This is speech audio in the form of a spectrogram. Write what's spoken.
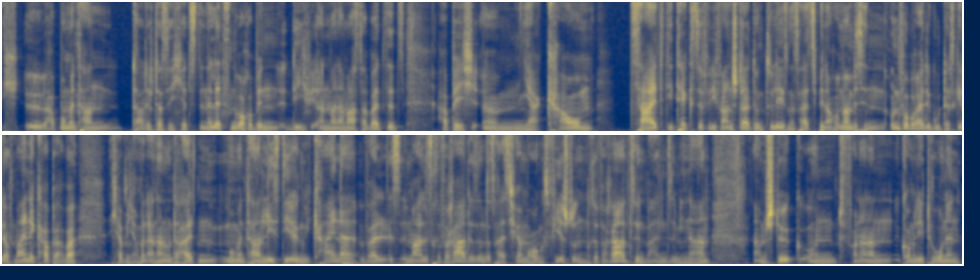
ich äh, habe momentan, dadurch, dass ich jetzt in der letzten Woche bin, die ich an meiner Masterarbeit sitze, habe ich ähm, ja kaum Zeit, die Texte für die Veranstaltung zu lesen. Das heißt, ich bin auch immer ein bisschen unvorbereitet. Gut, das geht auf meine Kappe, aber ich habe mich auch mit anderen unterhalten. Momentan liest die irgendwie keiner, weil es immer alles Referate sind. Das heißt, ich höre morgens vier Stunden Referat in beiden Seminaren am Stück und von anderen Kommilitonen.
